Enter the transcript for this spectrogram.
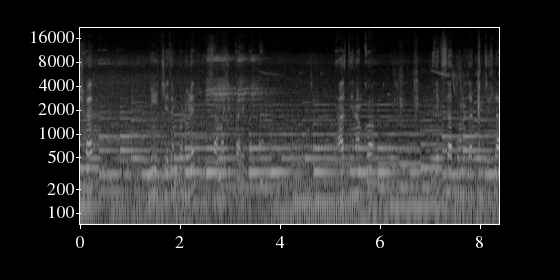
नमस्कार. मी चेतन पडोळे सामाजिक कार्यकर्ता. आज दिनांक एक सात दोन हजार पंचवीसला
